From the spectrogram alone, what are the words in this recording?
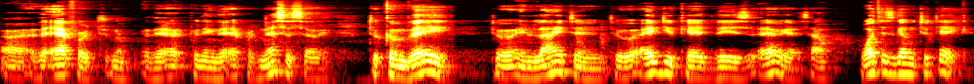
uh, the effort, you know, the, putting the effort necessary to convey, to enlighten, to educate these areas. So, what is going to take?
